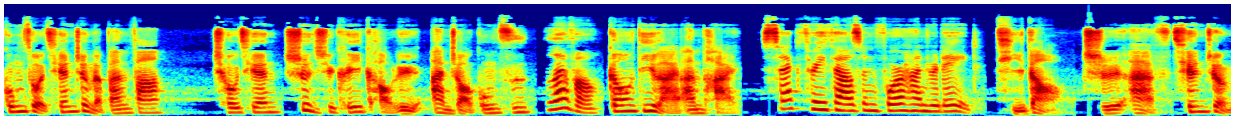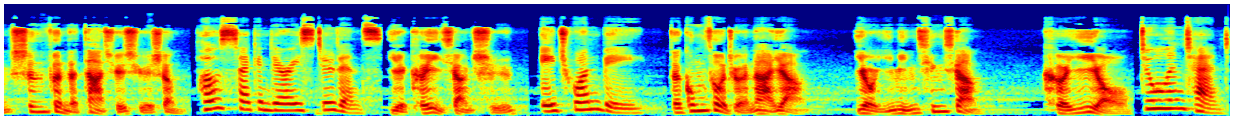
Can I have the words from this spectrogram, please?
工作签证的颁发、抽签顺序可以考虑按照工资 Level. 高低来安排。Sec 3408. 提到持 F 签证身份的大学学生，Post secondary students. 也可以像持 H1B. 的工作者那样有移民倾向，可以有 Dual intent.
